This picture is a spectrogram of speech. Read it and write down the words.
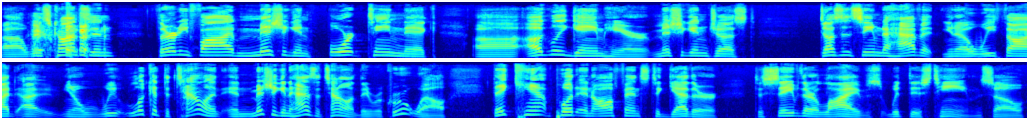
Uh, Wisconsin 35, Michigan 14. Nick, uh, ugly game here. Michigan just doesn't seem to have it. You know, we thought, uh, you know, we look at the talent, and Michigan has the talent. They recruit well. They can't put an offense together to save their lives with this team. So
